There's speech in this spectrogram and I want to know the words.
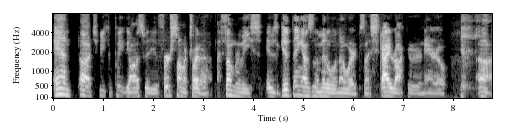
And uh, to be completely honest with you, the first time I tried a, a thumb release, it was a good thing I was in the middle of nowhere because I skyrocketed an arrow. Uh,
